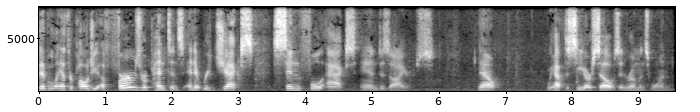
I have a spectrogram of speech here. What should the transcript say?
biblical anthropology affirms repentance and it rejects sinful acts and desires. Now, we have to see ourselves in Romans 1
